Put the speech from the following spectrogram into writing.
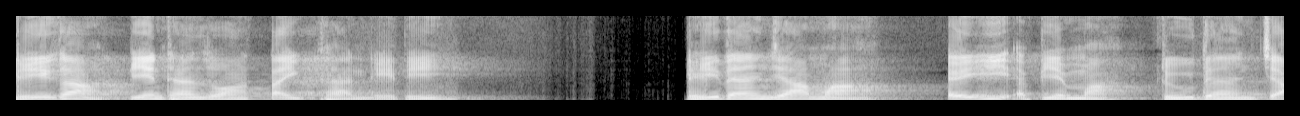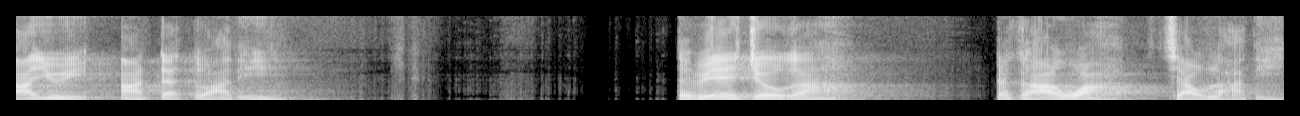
လေကပြင်းထန်စွာတိုက်ခတ်နေသည်လေတန်းကြားမှအိဤအပြင်မှလူတန်းကြား၍အာတက်သွားသည်တပည့်ကျော်ကတကားဝရောက်လာသည်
